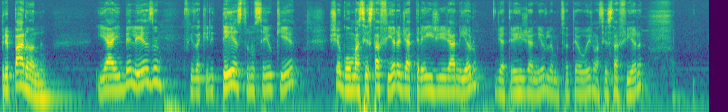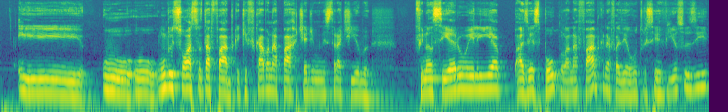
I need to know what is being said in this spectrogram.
Preparando. E aí, beleza, fiz aquele texto, não sei o quê. Chegou uma sexta-feira, dia 3 de janeiro. Dia 3 de janeiro, lembro disso até hoje, uma sexta-feira. E o, o- um dos sócios da fábrica, que ficava na parte administrativa, financeiro, ele ia, às vezes, pouco lá na fábrica, né? Fazer outros serviços e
